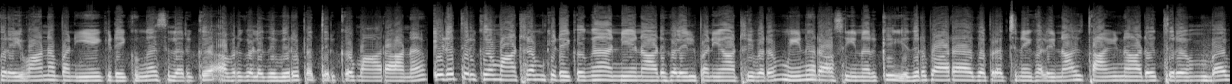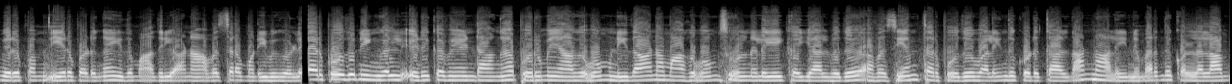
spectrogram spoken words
குறைவான பணியே கிடைக்குங்க. சிலருக்கு அவர்களது விருப்பத்திற்கு மாறான இடத்திற்கு மாற்றம் கிடைக்குங்க. அந்நிய நாடுகளில் பணியாற்றி வரும் மீன ராசியினருக்கு எதிர்பாராத பிரச்சனைகளினால் தாய்நாடு திரும்ப விருப்பம் ஏற்படுங்க. இது மாதிரியான அவசர முடிவுகளை தற்போது நீங்கள் எடுக்க வேண்டாங்க. பொறுமையாகவும் நிதானமாகவும் சூழ்நிலையை கையாள்வது அவசியம். தற்போது வளைந்து கொடுத்தால்தான் நாளை நிமர்ந்து கொள்ளலாம்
